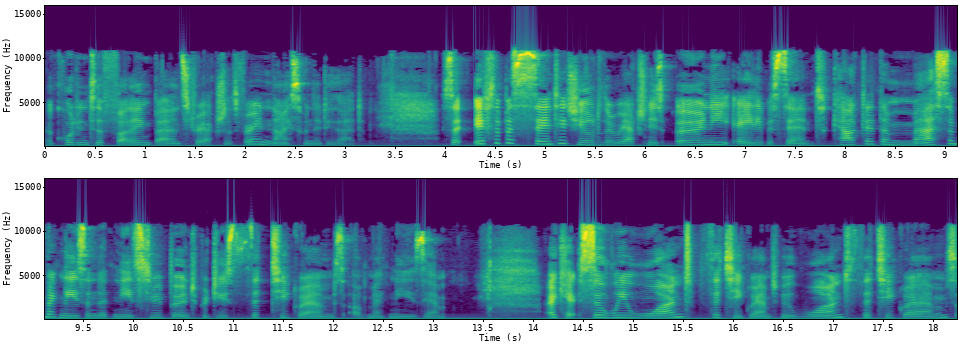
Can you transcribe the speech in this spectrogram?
according to the following balanced reaction. It's very nice when they do that. So if the percentage yield of the reaction is only 80%, calculate the mass of magnesium that needs to be burned to produce 30 grams of magnesium. Okay, so we want 30 grams. We want 30 grams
